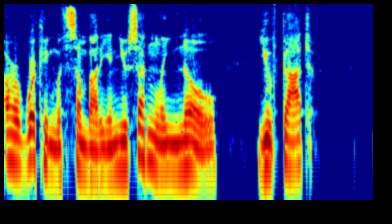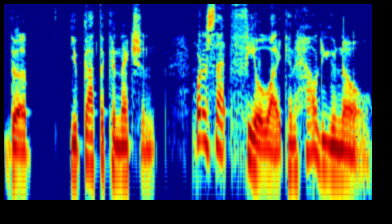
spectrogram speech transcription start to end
are working with somebody and you suddenly know you've got the you've got the connection. What does that feel like and how do you know?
